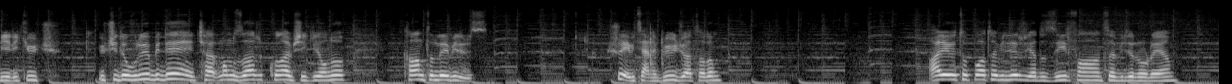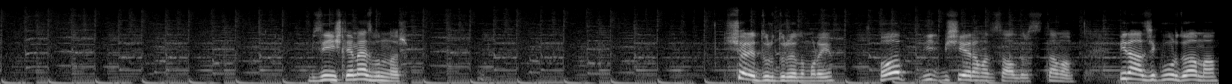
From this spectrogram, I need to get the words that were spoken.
1 2 3. 3'ü de vuruyor bir de çarpmamız var. Kolay bir şekilde onu counterlayabiliriz. Şuraya bir tane büyücü atalım. Alev topu atabilir ya da zehir falan atabilir oraya. Bize işlemez bunlar. Şöyle durduralım orayı. Hop hiçbir şey yaramadı saldırısı tamam. Birazcık vurdu ama.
